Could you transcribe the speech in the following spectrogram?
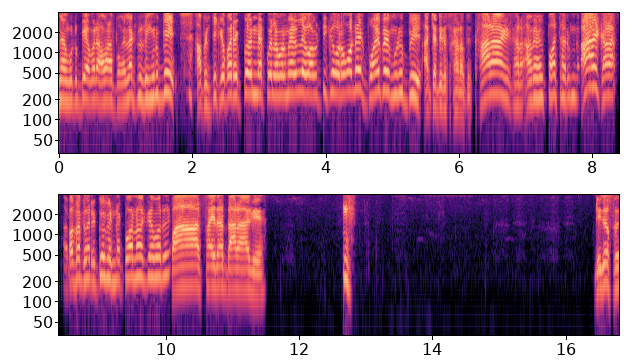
না মুরব্বী আমার আমার ভয় লাগতেছে মুরব্বী। আপনি টিকে কোন না কোন আমার মেরে আমি টিকে অনেক ভয় পাই মুরব্বী। আচ্ছা ঠিক আছে তুই খারা আগে খারা আমি আমি পাঁচ আয় খারা পাশার আপনার কইবেন না কোন লাগছে আমার? পাঁচ আইরা দাঁড়া আগে। ঠিক আছে?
